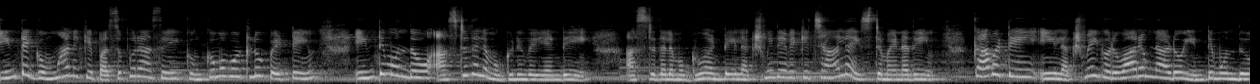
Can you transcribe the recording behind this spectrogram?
ఇంటి గుమ్మానికి పసుపు రాసి కుంకుమ బొట్లు పెట్టి ఇంటి ముందు అష్టదల ముగ్గును వేయండి. అష్టదల ముగ్గు అంటే లక్ష్మీదేవికి చాలా ఇష్టమైనది. కాబట్టి ఈ లక్ష్మీ గురువారం నాడు ఇంటి ముందు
